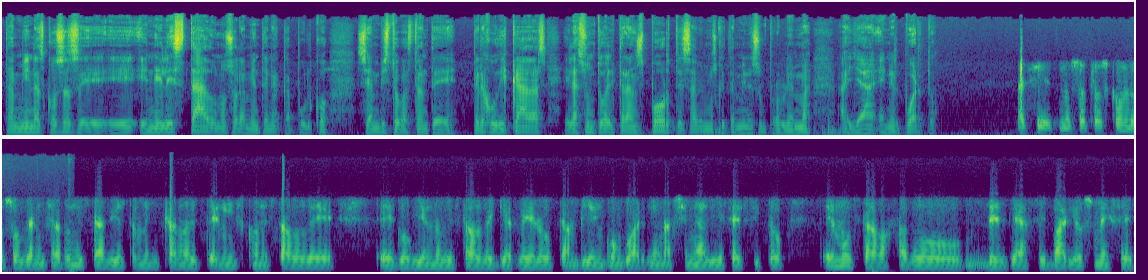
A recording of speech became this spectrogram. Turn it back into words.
también las cosas eh, eh, en el Estado, no solamente en Acapulco, se han visto bastante perjudicadas. El asunto del transporte, sabemos que también es un problema allá en el puerto. Así es, nosotros con los organizadores está abierto mexicano de tenis, con Estado de eh, Gobierno de Estado de Guerrero, también con Guardia Nacional y Ejército, hemos trabajado desde hace varios meses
